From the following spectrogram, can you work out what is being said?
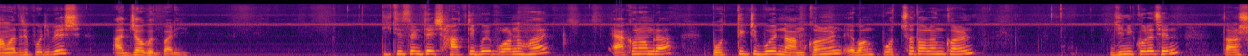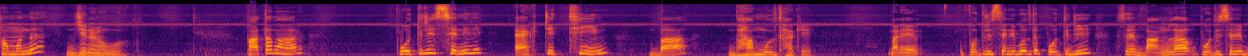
আমাদের পরিবেশ আর জগৎবাড়ি তৃতীয় শ্রেণীতে সাতটি বই পড়ানো হয়। এখন আমরা প্রত্যেকটি বইয়ের নামকরণ এবং প্রচ্ছদ অলঙ্করণ যিনি করেছেন তার সম্বন্ধে জেনে নেব। পাতাবাহার প্রতিটি শ্রেণির একটি থিম বা ভাবমূল থাকে। মানে প্রতিটি শ্রেণি বলতে প্রতিটি বাংলা প্রতি শ্রেণির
